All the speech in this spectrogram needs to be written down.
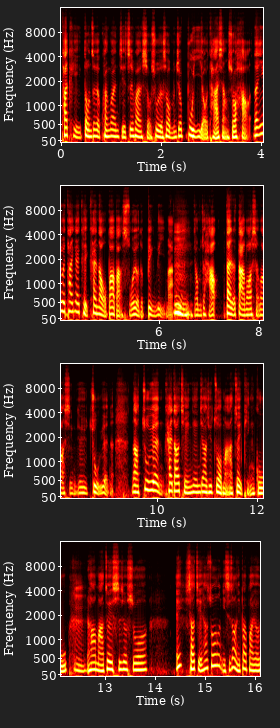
他可以动这个髋关节置换手术的时候，我们就不疑有他，想说好，那因为他应该可以看到我爸爸所有的病历嘛，嗯，那我们就好带着大包小包行李就去住院了。那住院开刀前一天就要去做麻醉评估，嗯，然后麻醉师就说。哎，小姐，她说你知道你爸爸有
